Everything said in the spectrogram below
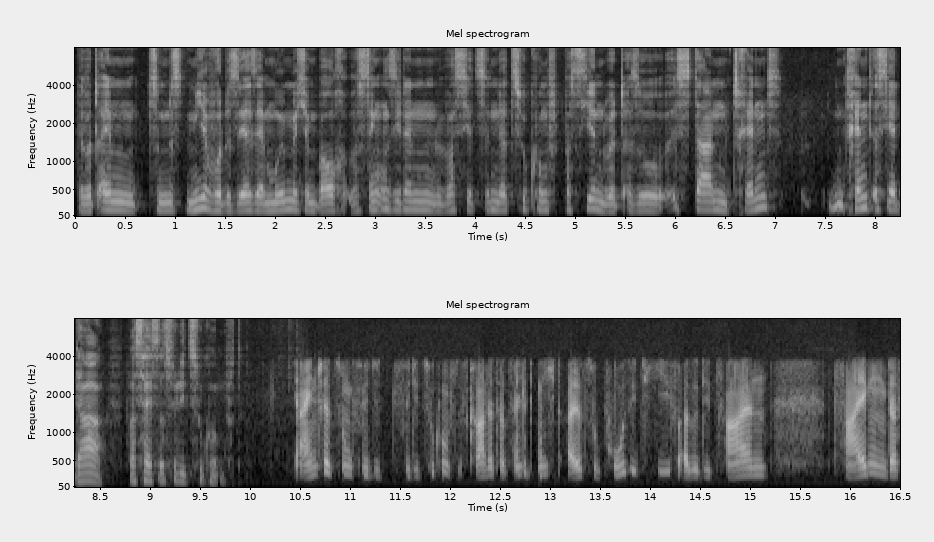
da wird einem, zumindest mir wurde sehr, sehr mulmig im Bauch. Was denken Sie denn, was jetzt in der Zukunft passieren wird? Also ist da ein Trend? Ein Trend ist ja da. Was heißt das für die Zukunft? Die Einschätzung für die, für die Zukunft ist gerade tatsächlich nicht allzu positiv. Also die Zahlen zeigen, dass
